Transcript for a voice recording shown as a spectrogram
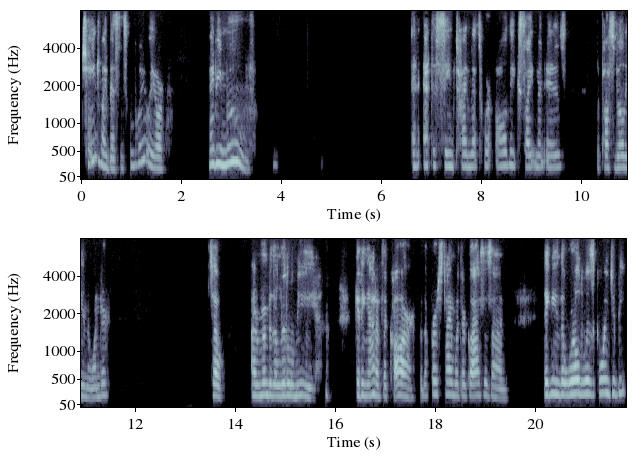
change my business completely or maybe move. And at the same time, that's where all the excitement is the possibility and the wonder. So I remember the little me getting out of the car for the first time with her glasses on, thinking the world was going to be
